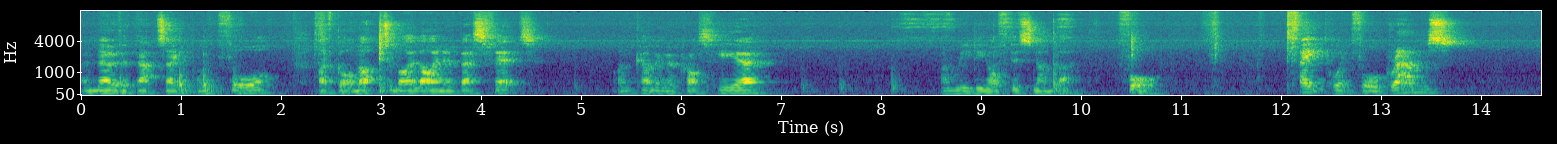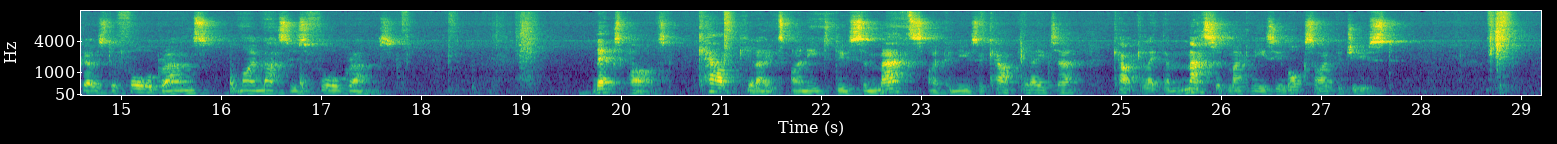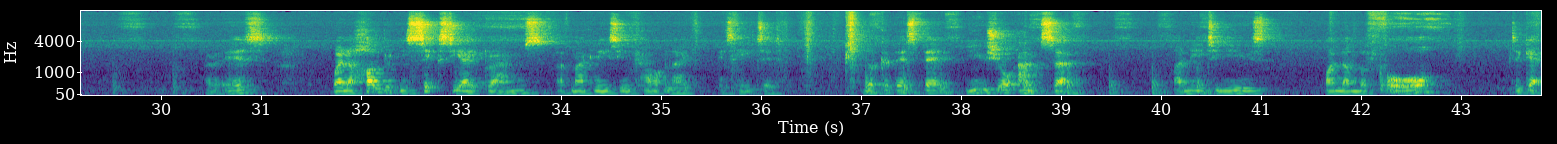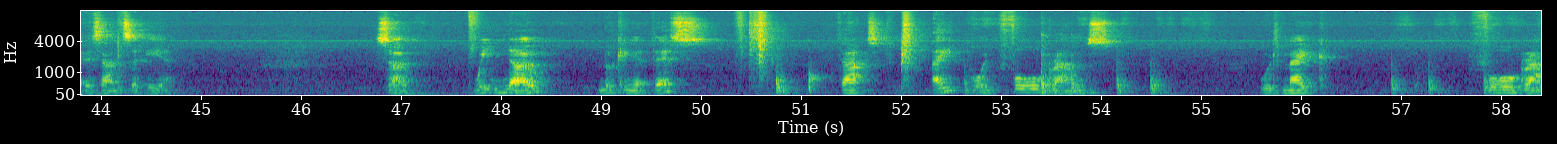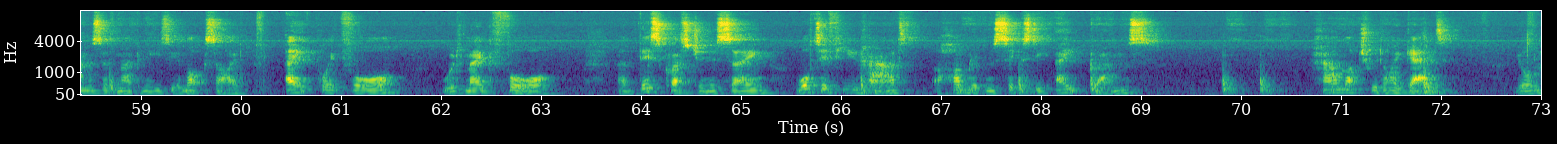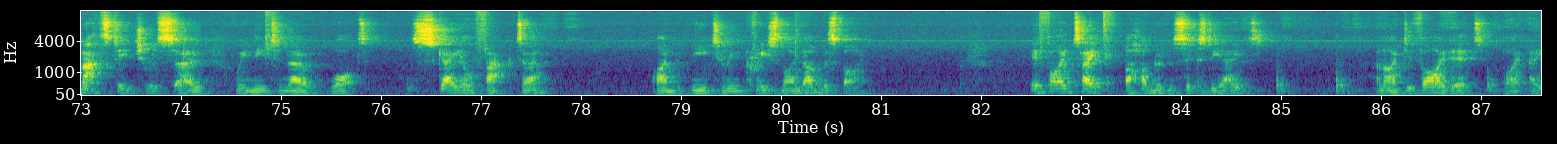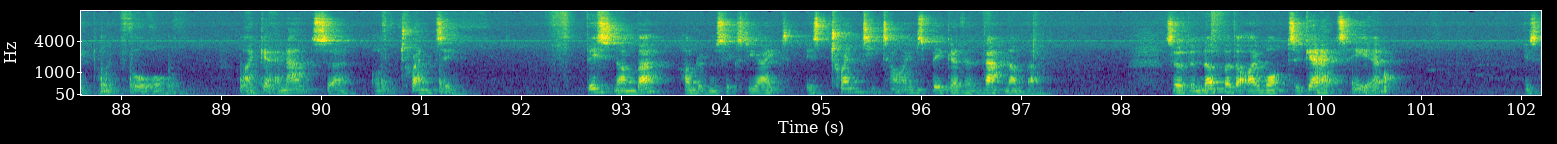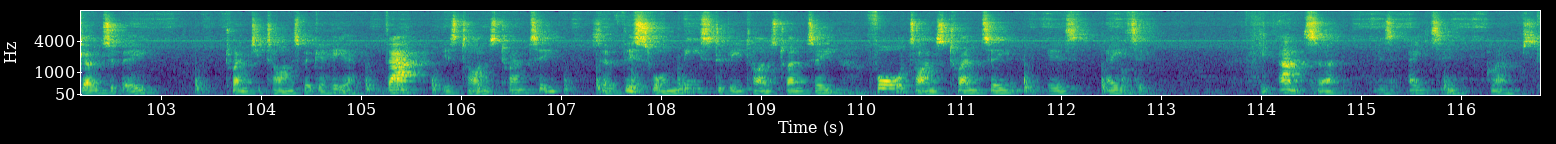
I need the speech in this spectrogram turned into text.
I know that that's 8.4. I've gone up to my line of best fit. I'm coming across here. I'm reading off this number, 4. 8.4 grams goes to 4 grams. My mass is 4 grams. Next part, calculate. I need to do some maths. I can use a calculator calculate the mass of magnesium oxide produced, there it is, when 168 grams of magnesium carbonate is heated. Look at this bit, use your answer. I need to use my number four to get this answer here. So, we know, looking at this, that 8.4 grams would make 4 grams of magnesium oxide. 8.4 would make 4. And this question is saying, what if you had 168 grams? How much would I get? Your maths teacher would say, we need to know what scale factor I need to increase my numbers by. If I take 168 and I divide it by 8.4, I get an answer of 20. This number, 168, is 20 times bigger than that number. So the number that I want to get here is going to be 20 times bigger here. That is times 20, so this one needs to be times 20. 4 times 20 is 80. The answer is 80 grams.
